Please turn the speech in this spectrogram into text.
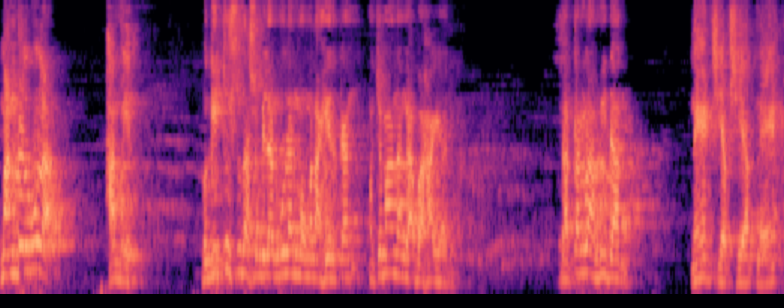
Mandul pula. Hamil. Begitu sudah 9 bulan mau melahirkan. Macam mana nggak bahaya juga. Datanglah bidan. Nek, siap-siap, Nek.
